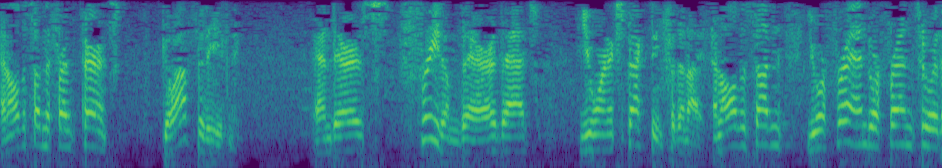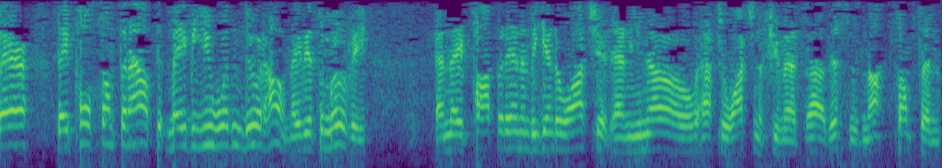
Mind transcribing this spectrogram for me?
and all of a sudden the friend's parents go out for the evening. And there's freedom there that you weren't expecting for the night. And all of a sudden, your friend or friends who are there, they pull something out that maybe you wouldn't do at home. Maybe it's a movie. And they pop it in and begin to watch it. And you know, after watching a few minutes, oh, this is not something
